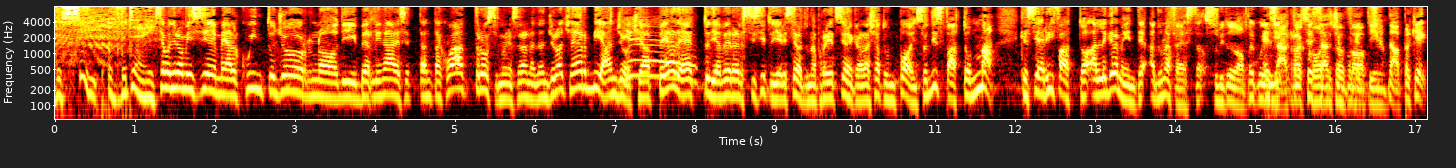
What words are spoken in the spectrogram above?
The soup of the day. Siamo di nuovo insieme al quinto giorno di Berlinale 74. Simone Serrano ed Angelo Acerbi. Angelo yeah. ci ha appena detto di aver assistito ieri sera ad una proiezione che l'ha lasciato un po' insoddisfatto, ma che si è rifatto allegramente ad una festa subito dopo. E quindi esatto, raccontaci un, un pochettino. No, perché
